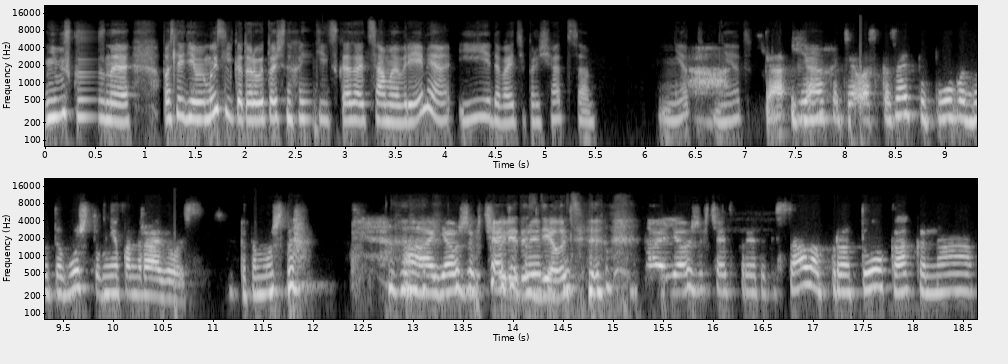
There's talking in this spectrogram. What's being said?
невысказанная последняя мысль, которую вы точно хотите сказать, самое время. И давайте прощаться. Нет, нет. Я, я хотела сказать по поводу того, что мне понравилось. Потому что а, я уже в чате это сделать. Да, я уже в чате про это писала, про то, как она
